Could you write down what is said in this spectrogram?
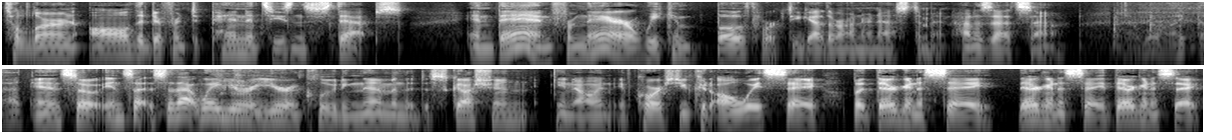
to learn all the different dependencies and steps. And then from there, we can both work together on an estimate. How does that sound? I like that. And so inside, so that way you're you're including them in the discussion, you know. And of course, you could always say, "But they're going to say, they're going to say, they're going to say."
